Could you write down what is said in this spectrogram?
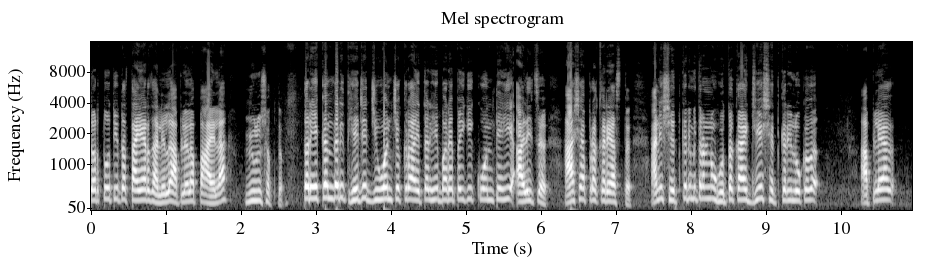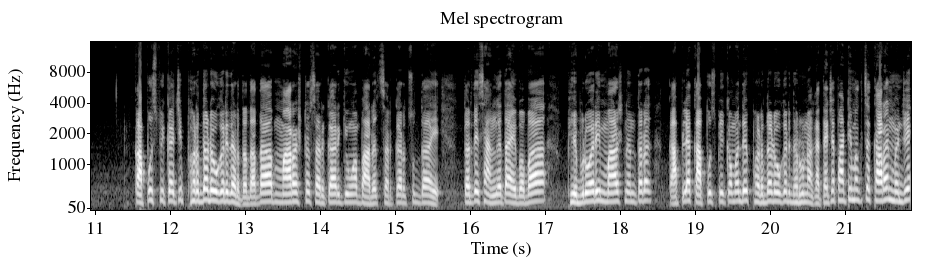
तर तो तिथं तयार झालेला आपल्याला पाहायला मिळू शकतं. तर एकंदरीत हे जे जीवनचक्र आहे तर हे बऱ्यापैकी कोणत्याही आळीचं अशा प्रकारे असतं. आणि शेतकरी मित्रांनो होतं काय? जे शेतकरी लोक आपल्या कापूस पिकाची फरदड वगैरे धरतात. आता महाराष्ट्र सरकार किंवा भारत सरकारसुद्धा आहे तर ते सांगत आहे बाबा फेब्रुवारी मार्च नंतर आपल्या कापूस पिकामध्ये फरदड वगैरे धरू नका. त्याच्या पाठीमागचं कारण म्हणजे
